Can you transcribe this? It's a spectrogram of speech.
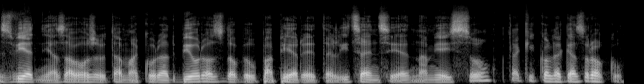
z Wiednia. Założył tam akurat biuro, zdobył papiery, te licencje na miejscu. Taki kolega z roku.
